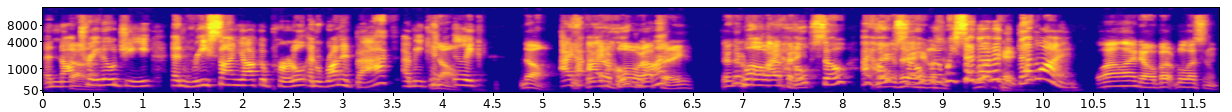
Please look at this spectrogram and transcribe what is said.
and not No, no. trade OG and re-sign Jakob Poeltl and run it back? I mean, can like No, I they're I gonna hope blow it not. up, Eddie. They're gonna Well, blow it I up, Eddie. hope so. I hope They're- they're- so. hey, but we said that at the deadline. Well, I know, but listen,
